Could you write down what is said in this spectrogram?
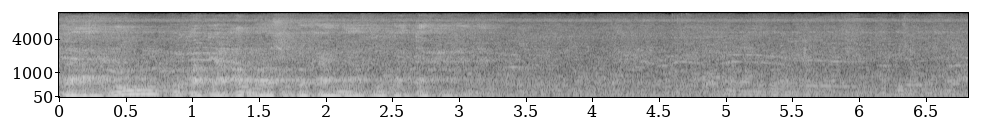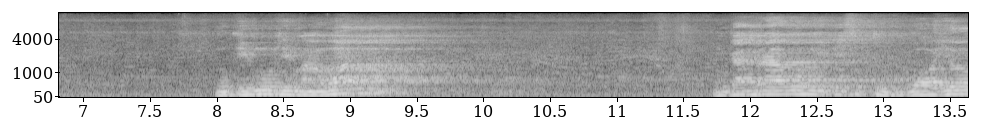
baru kepada Allah Subhanahu wa Ta'ala. Mugi-mugi mawon Engkang rawuh iki sedaya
